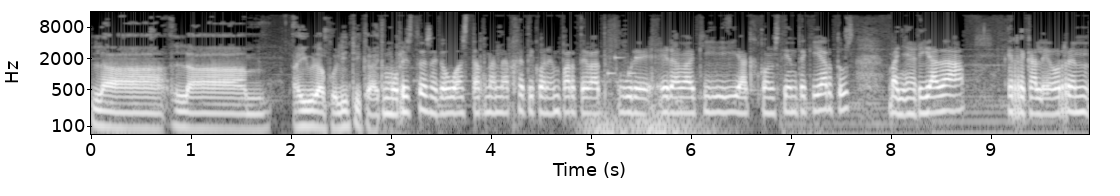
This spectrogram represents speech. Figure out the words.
la ayuda politika. Murriztu ezakegu aztarna energetikoaren parte bat gure erabakiak konstienteki hartuz, baina egia da, errekale horren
